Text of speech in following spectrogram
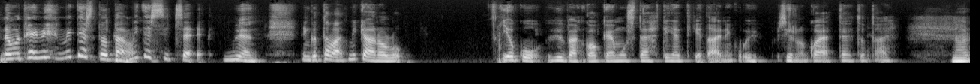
No mutta hei, mi- mites, tota, mites sitten se myön, niin kuin tavat, mikä on ollut joku hyvä kokemus, tähtihetki tai niin kuin silloin kun ajattelet jotain? No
